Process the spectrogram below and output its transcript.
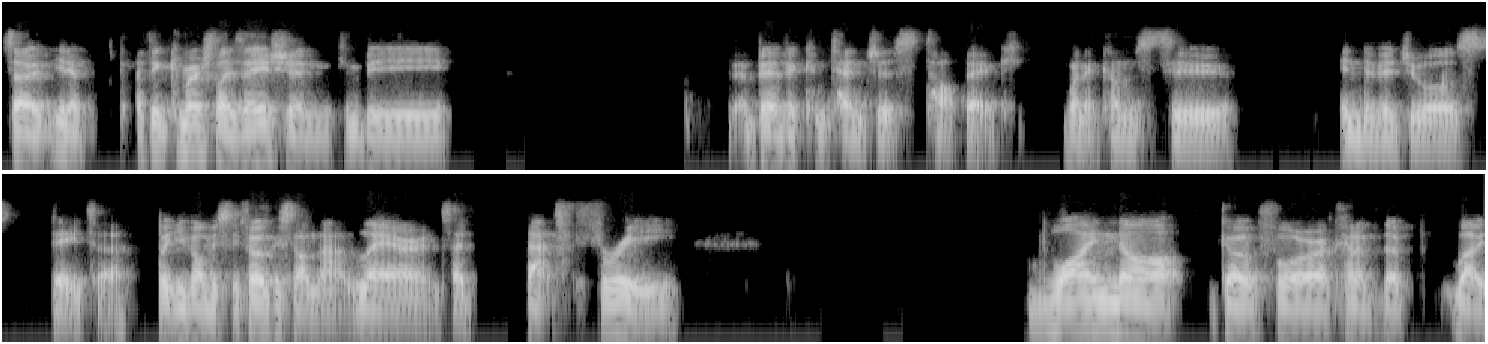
So you know i think commercialization can be a bit of a contentious topic when it comes to individuals data but you've obviously focused on that layer and said that's free. Why not go for kind of the well,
